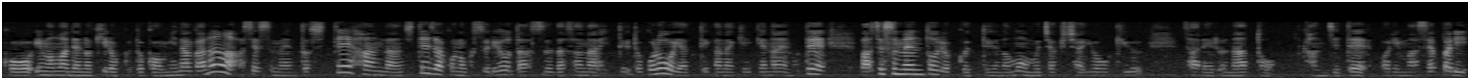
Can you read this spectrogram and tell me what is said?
こう今までの記録とかを見ながらアセスメントして判断してじゃあこの薬を出す出さないっていうところをやっていかなきゃいけないのでアセスメント力っていうのもむちゃくちゃ要求されるなと感じております。やっぱり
